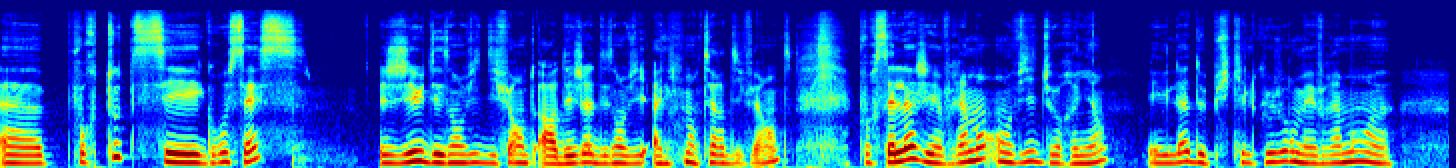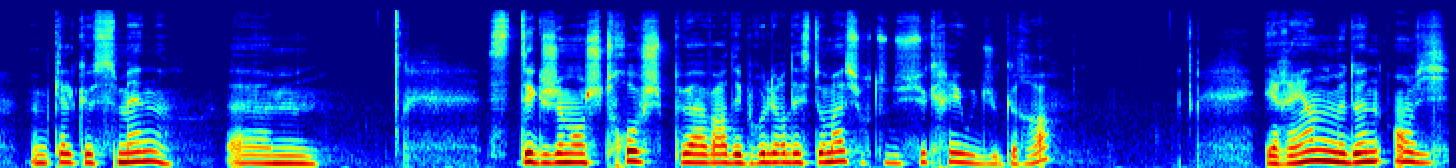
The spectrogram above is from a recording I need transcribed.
Euh, pour toutes ces grossesses, j'ai eu des envies différentes. Alors déjà des envies alimentaires différentes. Pour celle-là, j'ai vraiment envie de rien. Et là, depuis quelques jours, mais vraiment euh, même quelques semaines, dès que je mange trop, je peux avoir des brûlures d'estomac, surtout du sucré ou du gras. Et rien ne me donne envie.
